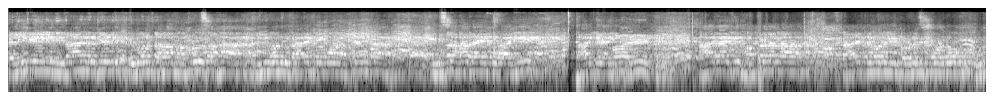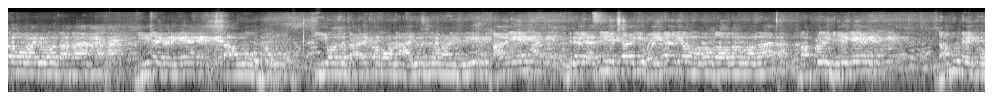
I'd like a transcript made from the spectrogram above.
ಕಲಿಕೆಯಲ್ಲಿ ನಿಧಾನಗತಿಯಲ್ಲಿ ಇರುವಂತಹ ಮಕ್ಕಳು ಸಹ ಈ ಒಂದು ಕಾರ್ಯಕ್ರಮ ಅತ್ಯಂತ ಉತ್ಸಾಹದಾಯಕವಾಗಿ ಹಾಗೆ ಹಾಗಾಗಿ ಮಕ್ಕಳನ್ನ ಕಾರ್ಯಕ್ರಮದಲ್ಲಿ ತೊಡಗಿಸಿಕೊಂಡು ಉತ್ತಮವಾಗಿರುವಂತಹ ಗೀತೆಗಳಿಗೆ ತಾವು ಈ ಒಂದು ಕಾರ್ಯಕ್ರಮವನ್ನು ಆಯೋಜನೆ ಮಾಡಿದ್ವಿ ಹಾಗೆ ಇದರಲ್ಲಿ ಅತಿ ಹೆಚ್ಚಾಗಿ ವೈಜ್ಞಾನಿಕ ಮನೋಭಾವವನ್ನು ಮಕ್ಕಳು ಹೇಗೆ ನಂಬಬೇಕು,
